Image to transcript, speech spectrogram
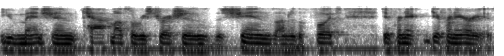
you mentioned, calf muscle restrictions, the shins, under the foot, different different areas.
